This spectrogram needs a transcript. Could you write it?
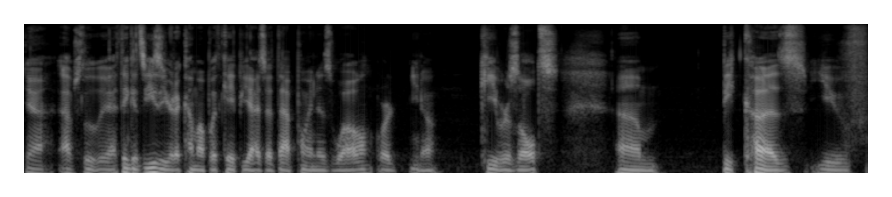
yeah absolutely. I think it's easier to come up with kpis at that point as well or you know key results um, because you've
